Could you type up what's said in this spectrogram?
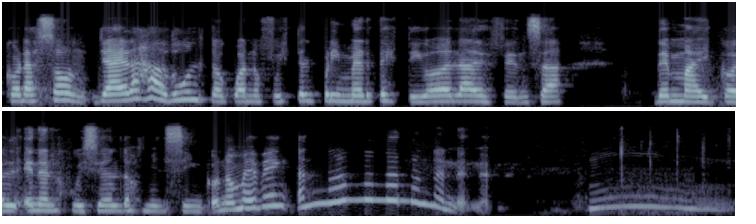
Corazón, ya eras adulto cuando fuiste el primer testigo de la defensa de Michael en el juicio del 2005. No me ven... ah, No, no, no, no, no, no. Mm.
